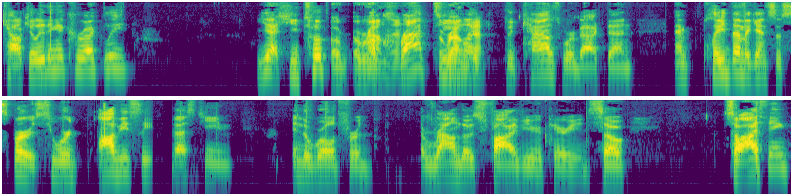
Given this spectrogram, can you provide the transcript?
calculating it correctly. Yeah, he took A- around a then, crap team around like that. the Cavs were back then, and played them against the Spurs, who were obviously the best team in the world for around those five year periods. So, so I think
